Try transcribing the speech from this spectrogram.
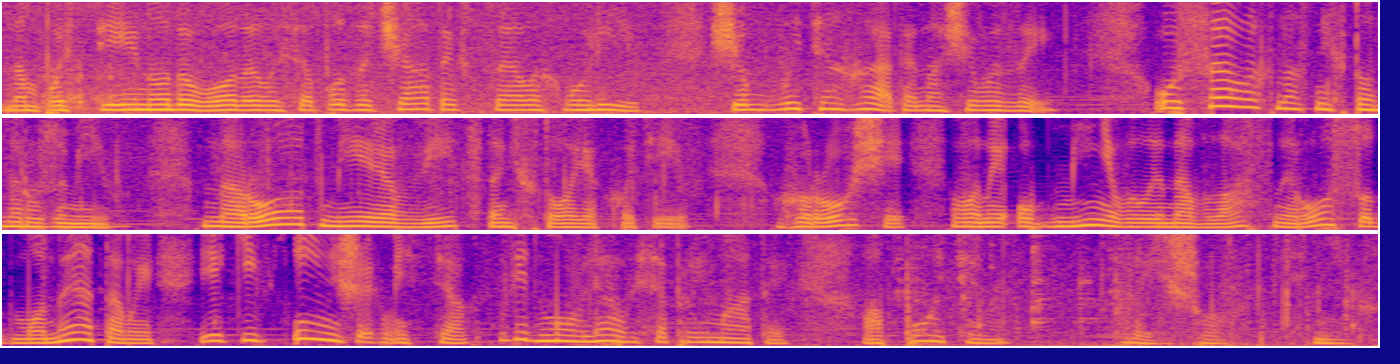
Нам постійно доводилося позичати в селах волів, щоб витягати наші вози. У селах нас ніхто не розумів. Народ міряв відстань хто як хотів. Гроші вони обмінювали на власний розсуд монетами, які в інших місцях відмовлялися приймати. А потім прийшов сніг.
